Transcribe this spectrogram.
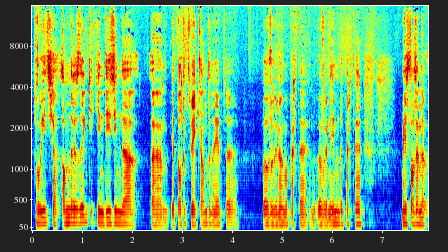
Toch iets anders, denk ik. In die zin dat uh, je hebt altijd twee kanten. Je hebt de overgenomen partij en de overnemende partij. Meestal zijn de,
